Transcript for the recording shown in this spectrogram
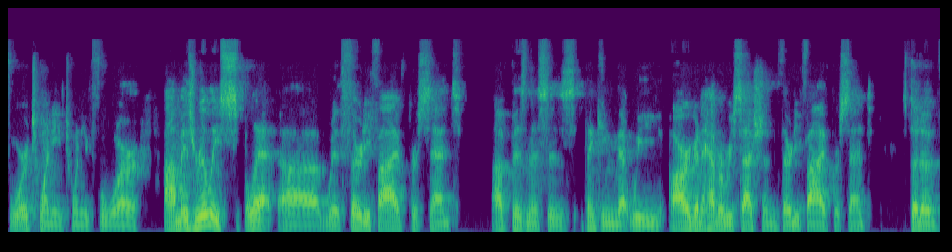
for 2024 um, is really split uh, with 35% of businesses thinking that we are going to have a recession, 35% sort of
